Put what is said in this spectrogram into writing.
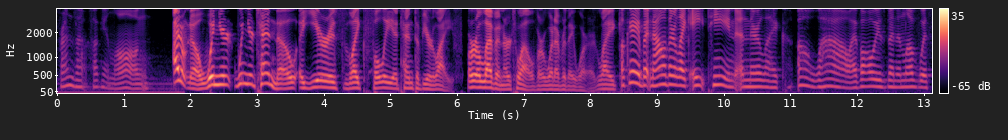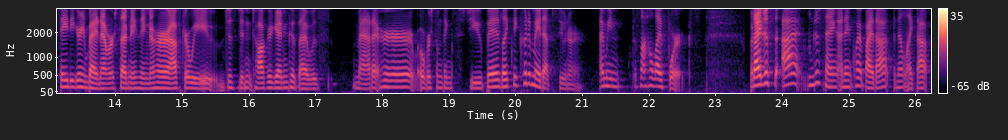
friends that fucking long. I don't know. When you're when you're 10 though, a year is like fully a tenth of your life or 11 or 12 or whatever they were. Like Okay, but now they're like 18 and they're like, oh, wow, I've always been in love with Sadie Green, but I never said anything to her after we just didn't talk again because I was mad at her over something stupid. Like they could have made up sooner. I mean, that's not how life works. But I just, I, I'm just saying, I didn't quite buy that. I didn't like that.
